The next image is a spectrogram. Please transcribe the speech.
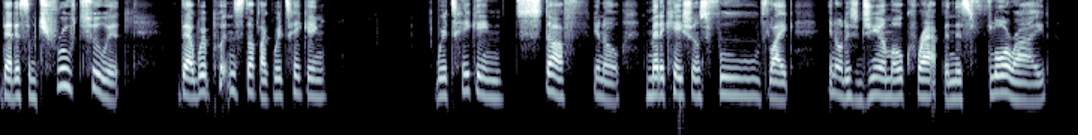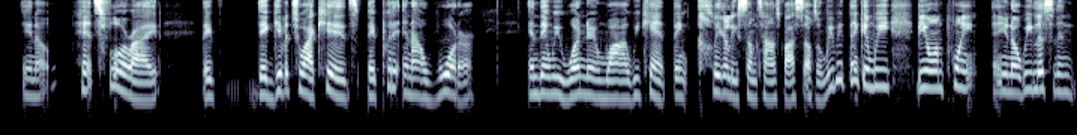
that there's some truth to it that we're putting stuff like we're taking we're taking stuff you know medications foods like you know this gmo crap and this fluoride you know hence fluoride they they give it to our kids, they put it in our water, and then we wondering why we can't think clearly sometimes for ourselves. And we be thinking we be on point, and you know, we listening,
